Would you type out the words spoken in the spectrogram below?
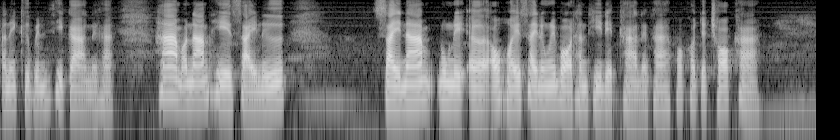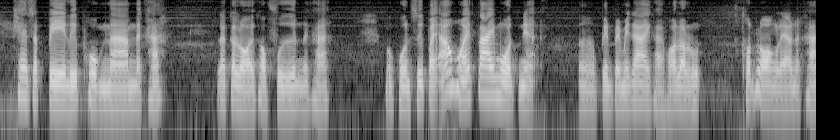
อันนี้คือเป็นวิธีการนะคะ ห้ามเอาน้ำเทใส่หรือใส่น้ำลงในเอ่อเอาหอยใส่ลงในบ่อทันทีเด็ดขาดนะคะ เพราะเขาจะช็อกค่ะ แค่สเปรย์หรือพรมน้ำนะคะ แล้วก็รอให้เขาฟื้นนะคะ บางคนซื้อไปอ้าวหอยตายหมดเนี่ยเออเป็นไปไม่ได้ค่ะ เพราะเราทดลองแล้วนะคะ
